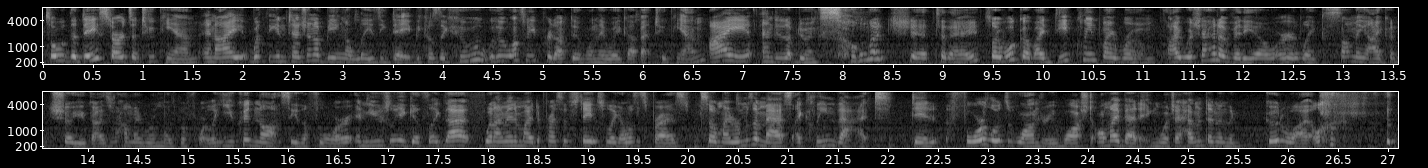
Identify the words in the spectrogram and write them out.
So the day starts at 2 p.m. and I with the intention of being a lazy day because like who who wants to be productive when they wake up at 2 p.m. I ended up doing so much shit today. So I woke up, I deep cleaned my room. I wish I had a video or like something I could show you guys of how my room was before. Like you could not see the floor and usually it gets like that when I'm in my depressive state, so like I wasn't surprised. So my room was a mess. I cleaned that, did four loads of laundry, washed all my bedding, which I haven't done in a good while.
